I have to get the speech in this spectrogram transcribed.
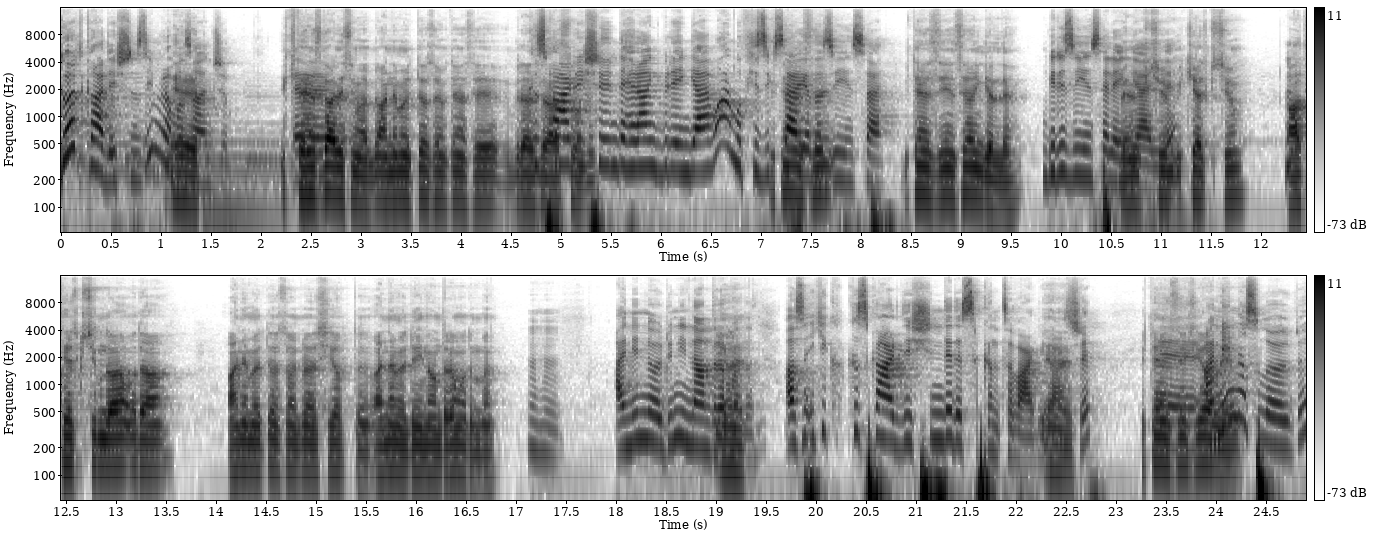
Dört kardeşsiniz değil mi Ramazancığım? İki tanesi kardeşim var. Annem öldükten sonra bir tanesi biraz Kız rahatsız oldu. kardeşlerinde herhangi bir engel var mı fiziksel ya da tanesi- zihinsel? Bir tanesi zihinsel engelli. Biri zihinsel Benim engelli. küçüğüm, iki yaş küçüğüm. Altı yaş küçüğüm daha, o da annem öldükten sonra biraz şey yaptı. Annem öldü inandıramadım ben. Annenin öldüğünü inandıramadın. Evet. Aslında iki kız kardeşinde de sıkıntı var birazcık. Bir tanesi Ee, şey annen oluyor. nasıl öldü?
